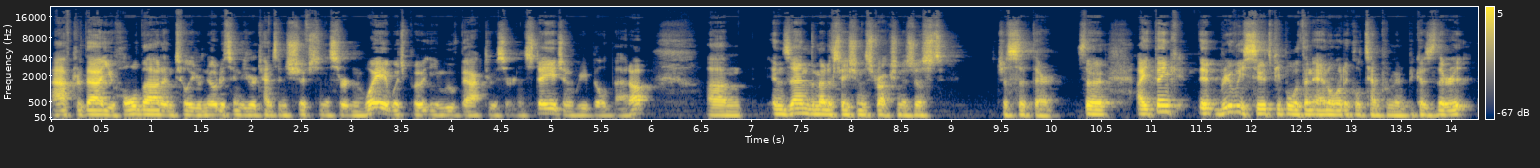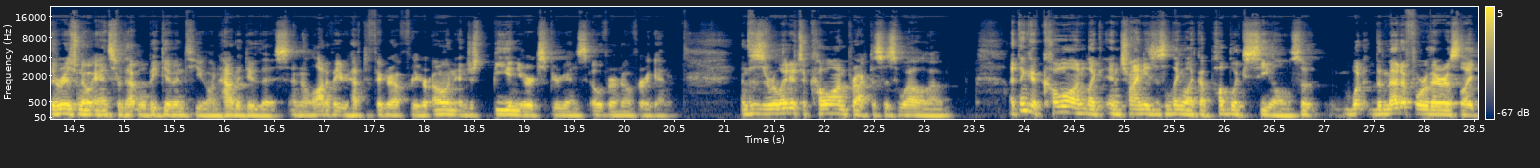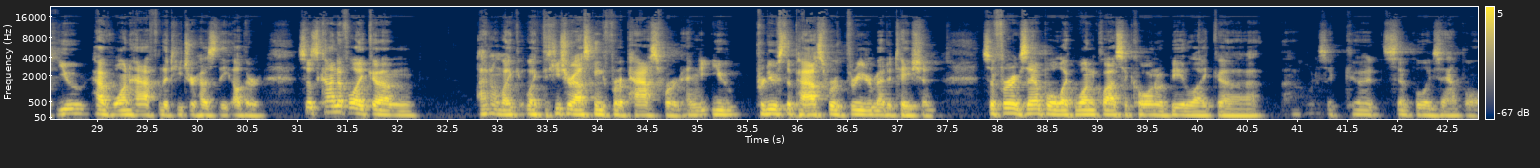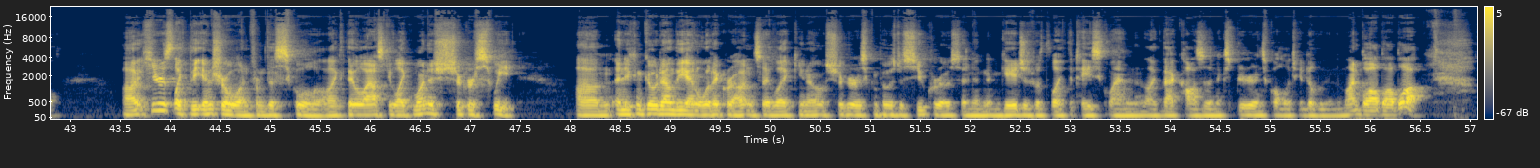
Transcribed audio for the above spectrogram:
after that, you hold that until you're noticing that your attention shifts in a certain way, at which point you move back to a certain stage and rebuild that up. Um, in Zen, the meditation instruction is just just sit there So I think it really suits people with an analytical temperament because there there is no answer that will be given to you on how to do this, and a lot of it you have to figure out for your own and just be in your experience over and over again. And this is related to koan practice as well. Uh, I think a koan, like in Chinese, is something like a public seal. So what the metaphor there is like you have one half and the teacher has the other. So it's kind of like um, I don't like like the teacher asking for a password and you produce the password through your meditation. So for example, like one classic koan would be like uh, what is a good simple example? Uh, here's like the intro one from this school. Like they will ask you like when is sugar sweet? Um, and you can go down the analytic route and say like you know sugar is composed of sucrose and, and engages with like the taste gland and like that causes an experience qualitatively in the mind blah blah blah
